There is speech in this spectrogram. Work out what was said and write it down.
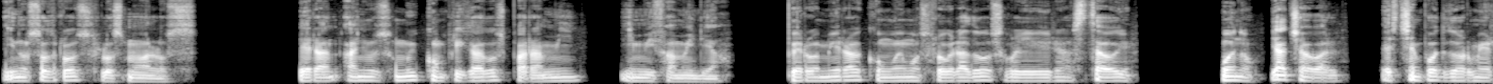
y nosotros los malos. Eran años muy complicados para mí y mi familia. Pero mira cómo hemos logrado sobrevivir hasta hoy. Bueno, ya chaval, es tiempo de dormir.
